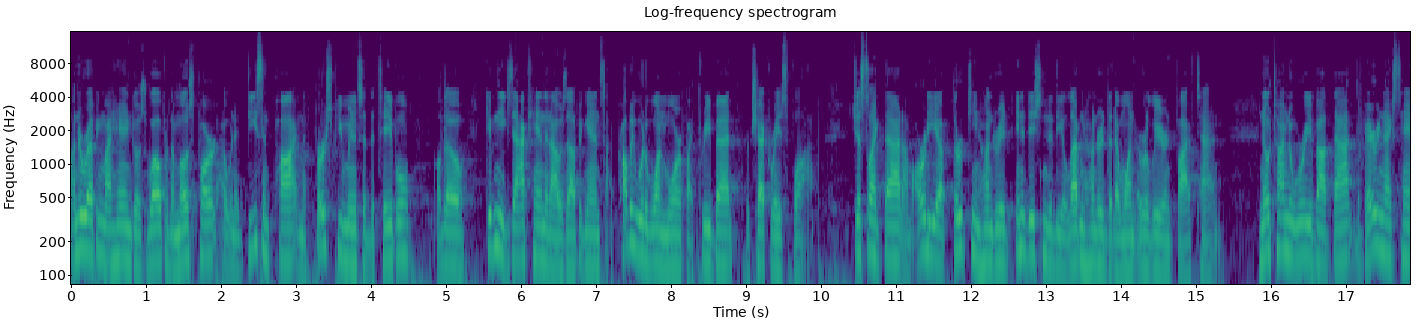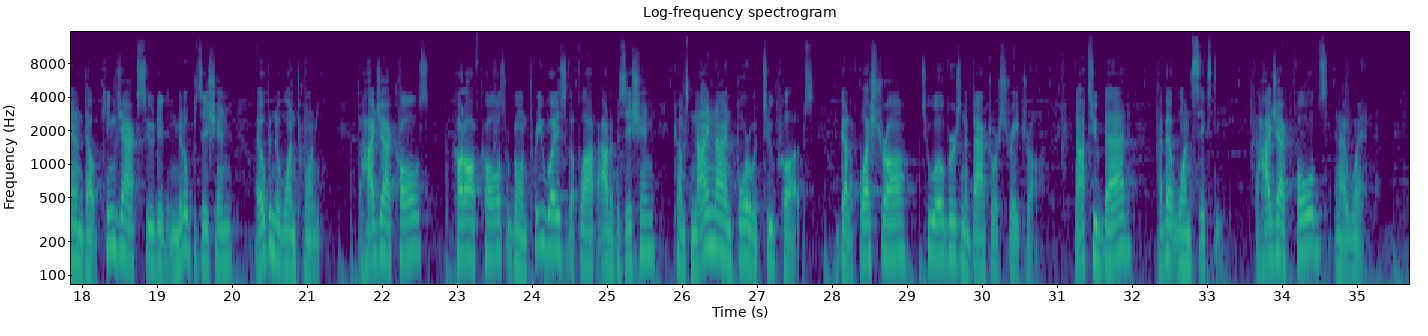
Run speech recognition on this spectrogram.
Under repping my hand goes well for the most part. I win a decent pot in the first few minutes at the table. Although, given the exact hand that I was up against, I probably would have won more if I 3 bet or check raise flop. Just like that, I'm already up 1300 in addition to the 1100 that I won earlier in 510. No time to worry about that. The very next hand, I'm dealt King Jack suited in middle position. I open to 120. The hijack calls, the cutoff calls, we're going three ways to the flop out of position. Comes 9-9-4 with two clubs. We've got a flush draw, two overs, and a backdoor straight draw. Not too bad, I bet 160. The hijack folds, and I win.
